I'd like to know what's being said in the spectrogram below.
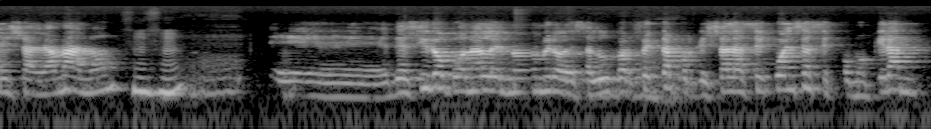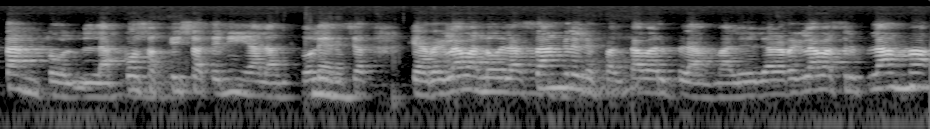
ella en la mano. Eh, decido ponerle el número de salud perfecta porque ya las secuencias es como que eran tanto las cosas que ella tenía, las dolencias, que arreglaban lo de la sangre, les faltaba el plasma. Le, arreglabas el plasma,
